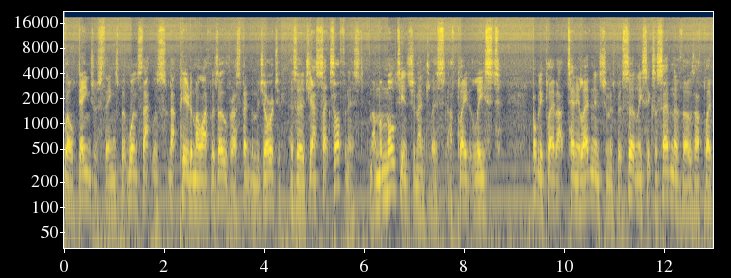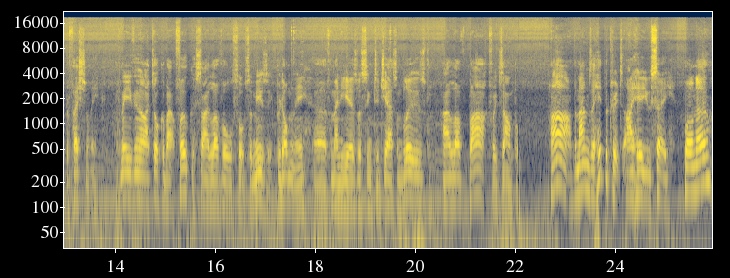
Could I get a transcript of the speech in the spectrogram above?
well dangerous things. But once that was that period of my life was over, I spent the majority as a jazz saxophonist. I'm a multi instrumentalist. I've played at least probably play about 10, 11 instruments, but certainly six or seven of those I've played professionally. For me, even though I talk about focus, I love all sorts of music. Predominantly, uh, for many years, listening to jazz and blues. I love Bach, for example. Ah, the man's a hypocrite, I hear you say. Well, no,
